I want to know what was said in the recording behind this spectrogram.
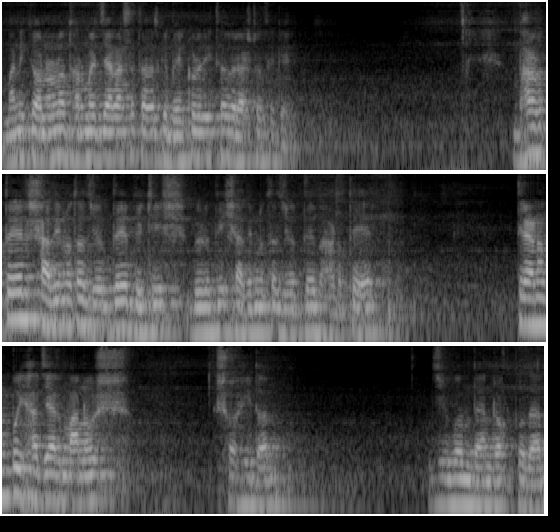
মানে কি অন্যান্য ধর্মের যারা আছে তাদেরকে বের করে দিতে হবে রাষ্ট্র থেকে? ভারতের স্বাধীনতা যুদ্ধে, ব্রিটিশ বিরোধী স্বাধীনতা যুদ্ধে ভারতের তিরানব্বই হাজার মানুষ শহীদ হন, জীবন দেন, রক্তদান।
